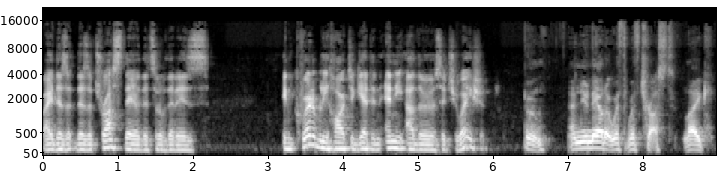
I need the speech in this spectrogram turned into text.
right? There's a, there's a trust there that sort of that is incredibly hard to get in any other situation. Boom, and you nailed it with with trust. Like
